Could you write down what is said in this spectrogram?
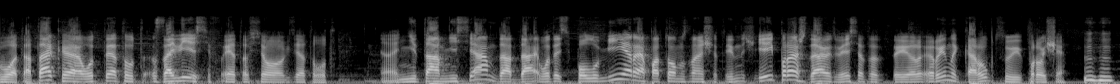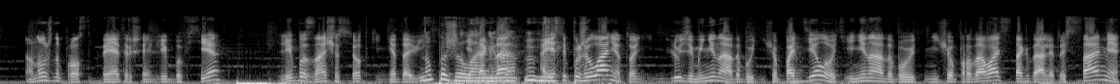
Вот, а так э, вот это вот, завесив это все где-то вот э, не там, не сям, да, да, вот эти полумеры, а потом, значит, и, нач- и порождают весь этот рынок, коррупцию и прочее. Мгм. А нужно просто принять решение либо все, либо, значит, все-таки не давить. Ну, по И желанию, тогда, да. Мгм. А если по желанию, то людям и не надо будет ничего подделывать, и не надо будет ничего продавать и так далее. То есть сами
